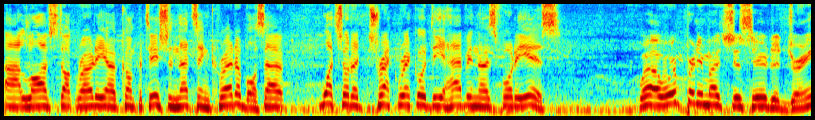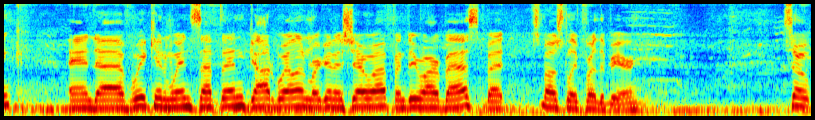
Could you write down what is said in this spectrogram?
uh, livestock rodeo competition. That's incredible. So, what sort of track record do you have in those 40 years? Well, we're pretty much just here to drink. And uh, if we can win something, God willing, we're going to show up and do our best, but it's mostly for the beer. So,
